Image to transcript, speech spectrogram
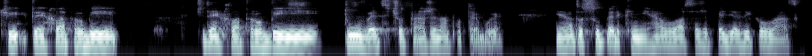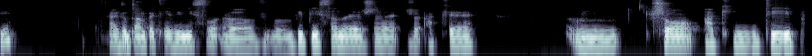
Či ten chlap robí či ten chlap robí tú vec, čo tá žena potrebuje. Je na to super kniha, volá sa, že 5 jazykov lásky. A je to tam pekne vymysle, vypísané, že, že aké, mm, čo, aký typ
